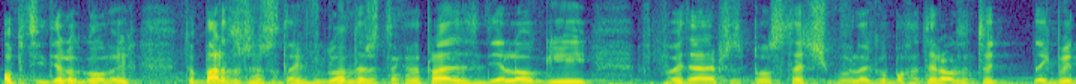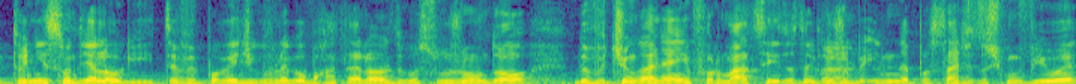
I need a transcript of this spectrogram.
opcji dialogowych, to bardzo często tak wygląda, że tak naprawdę te dialogi wypowiadane przez postać głównego bohatera, to, to, jakby to nie są dialogi. Te wypowiedzi głównego bohatera one tylko służą do, do wyciągania informacji i do tego, Tak. żeby inne postacie coś mówiły.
